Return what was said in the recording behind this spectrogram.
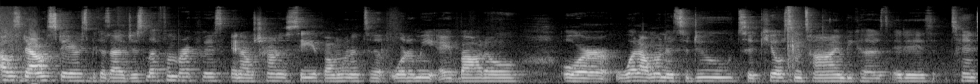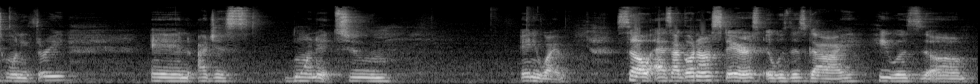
I was downstairs because I just left from breakfast and I was trying to see if I wanted to order me a bottle or what I wanted to do to kill some time because it is 1023 and I just wanted to anyway. So as I go downstairs it was this guy. He was um,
